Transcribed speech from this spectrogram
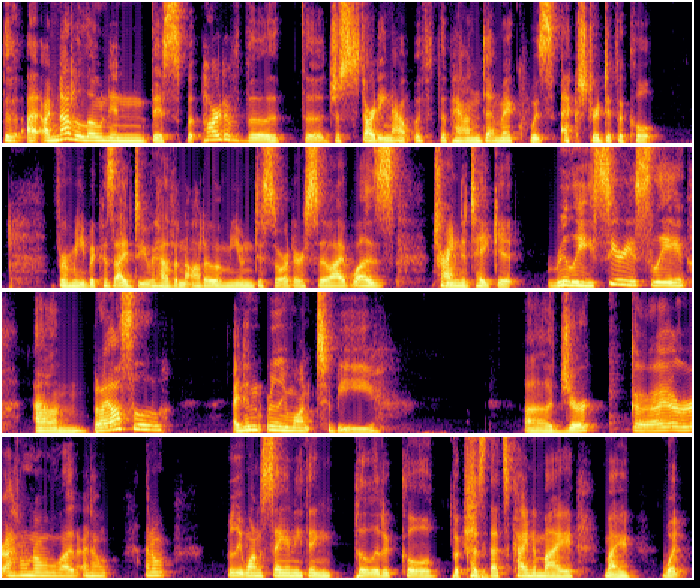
the I, I'm not alone in this, but part of the the just starting out with the pandemic was extra difficult for me because I do have an autoimmune disorder. So I was trying to take it really seriously, um, but I also I didn't really want to be a jerk or I don't know. I, I don't I don't really want to say anything political because that's kind of my my what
